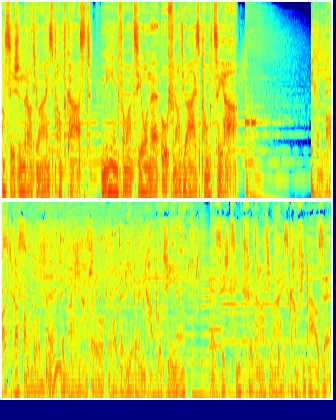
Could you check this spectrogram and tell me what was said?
Das ist ein Radio 1 Podcast. Mehr Informationen auf radio1.ch. Ich am Art Macchiato oder lieber ein Cappuccino? Es ist Zeit für die Radio 1 Kaffeepause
